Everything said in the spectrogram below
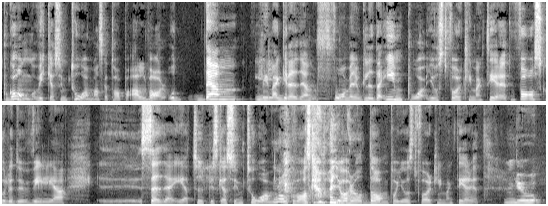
på gång och vilka symptom man ska ta på allvar. Och den lilla grejen får mig att glida in på just förklimakteriet. Vad skulle du vilja säga är typiska symptom och vad ska man göra åt dem på just förklimakteriet? Jo,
